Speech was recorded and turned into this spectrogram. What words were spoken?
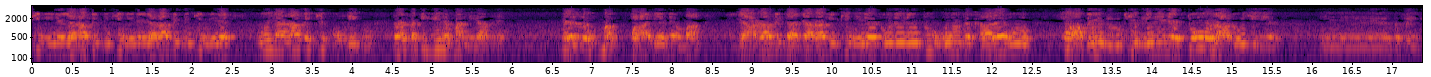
ဖြစ်နေတယ်ယာကပိတ်ဖြစ်နေတယ်ယာကပိတ်ဖြစ်နေတယ်ဘုရားကပိတ်ဖြစ်ပုံလေးကိုသတိရင်းနဲ့မှတ်နေရတယ် အဲလိုမှတ်ပါရဲ့နေမှာຢာကစိတ်ကຢာကစိတ်ဖြစ်နေတယ်ဒူဒူဒူသူ့ကိုတခါလဲဟိုဟောပေးလူဖြစ်နေတဲ့တိုးလာလို့ရှိရင်အဲတပိတ်က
